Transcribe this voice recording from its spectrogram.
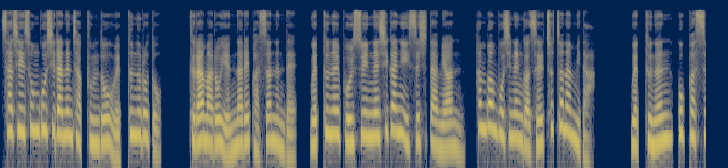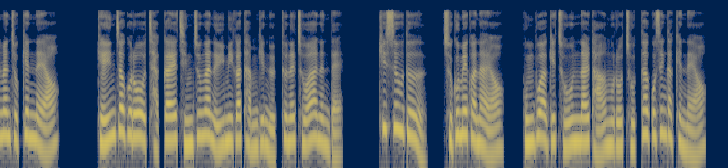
사실 송곳이라는 작품도 웹툰으로도 드라마로 옛날에 봤었는데 웹툰을 볼 수 있는 시간이 있으시다면 한번 보시는 것을 추천합니다. 웹툰은 꼭 봤으면 좋겠네요. 개인적으로 작가의 진중한 의미가 담긴 웹툰을 좋아하는데 키스우드, 죽음에 관하여 공부하기 좋은 날 다음으로 좋다고 생각했네요.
